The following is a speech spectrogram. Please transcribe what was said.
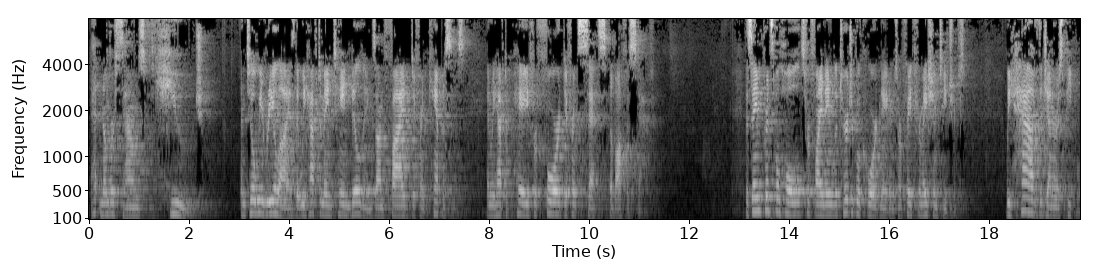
That number sounds huge until we realize that we have to maintain buildings on five different campuses and we have to pay for four different sets of office staff. The same principle holds for finding liturgical coordinators or faith formation teachers. We have the generous people,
